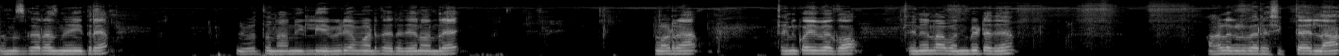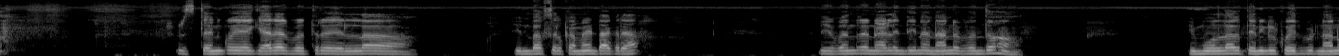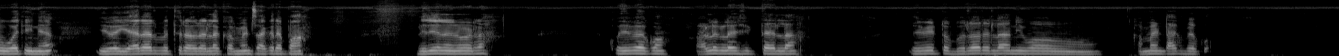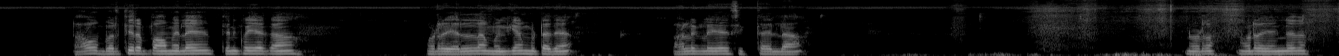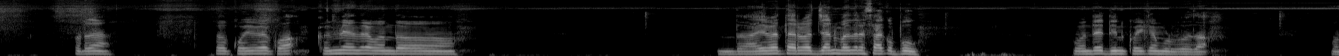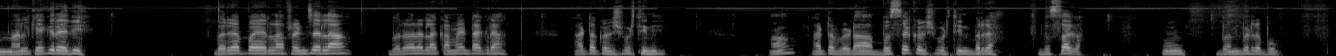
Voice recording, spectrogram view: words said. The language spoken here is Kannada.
ನಮಸ್ಕಾರ ಸ್ನೇಹಿತರೆ. ಇವತ್ತು ನಾನು ಇಲ್ಲಿ ವಿಡಿಯೋ ಮಾಡ್ತಾ ಇರೋದೇನು ಅಂದರೆ ನೋಡ್ರ ತೆನೆ ಕೊಯ್ಬೇಕು. ತೆನೆಲ್ಲ ಬಂದುಬಿಟ್ಟದೆ. ಆಳುಗಳು ಬೇರೆ ಸಿಗ್ತಾ ಇಲ್ಲ. ಫ್ರೆಂಡ್ಸ್ ತೆನೆ ಕೊಯ್ಯಕ್ಕೆ ಯಾರ್ಯಾರು ಬರ್ತೀರೋ ಎಲ್ಲ ಇನ್ಬಾಕ್ಸಲ್ಲಿ ಕಮೆಂಟ್ ಹಾಕ್ರೆ. ನೀವು ಬಂದರೆ ನಾಳಿನ ದಿನ ನಾನು ಬಂದು ನಿಮ್ಮ ಹೊಲ್ದಾಗ ತೆನೆಗಳು ಕೊಯ್ದುಬಿಟ್ಟು ನಾನು ಹೋಗ್ತೀನಿ. ಇವಾಗ ಯಾರ್ಯಾರು ಬರ್ತೀರೋ ಅವರೆಲ್ಲ ಕಮೆಂಟ್ಸ್ ಹಾಕ್ರಪ್ಪ. ಬಿರಿಯಾನಿ ನೋಡ್ರ? ಕೊಯ್ಬೇಕು. ಆಳುಗಳೇ ಸಿಗ್ತಾ ಇಲ್ಲ. ದಯವಿಟ್ಟು ಬರೋರೆಲ್ಲ ನೀವು ಕಮೆಂಟ್ ಹಾಕಬೇಕು. ನಾವು ಬರ್ತೀರಪ್ಪ ಆಮೇಲೆ ತೆನೆ ಕೊಯ್ಯಕ. ನೋಡ್ರಿ, ಎಲ್ಲ ಮಲ್ಗ್ಯಾಂಬಿಟ್ಟದೆ. ಆಳುಗಳೇ ಸಿಗ್ತಾ ಇಲ್ಲ. ನೋಡ್ರ, ನೋಡ್ರಿ ಹೆಂಗದ? ನೋಡ್ರ? ಕೊಯ್ಬೇಕು. ಕಮ್ಮಿ ಅಂದರೆ ಒಂದು ಒಂದು ಐವತ್ತು ಅರವತ್ತು ಜನ ಬಂದರೆ ಸಾಕು ಪೂ ಒಂದೇ ದಿನ ಕೊಯ್ಕೊಂಬಿಡ್ಬೋದ ಒಂದು ನಾಲ್ಕು ಎಕರೆ ಅದಿ. ಬರ್ಯಪ್ಪ ಎಲ್ಲ ಫ್ರೆಂಡ್ಸ್ ಎಲ್ಲ, ಬರೋರೆಲ್ಲ ಕಮೆಂಟ್ ಹಾಕ್ರ. ಆಟೋ ಕಳಿಸ್ಬಿಡ್ತೀನಿ. ಹಾಂ ಆಟೋ ಬೇಡ ಬಸ್ಸೇ ಕಳಿಸ್ಬಿಡ್ತೀನಿ, ಬರ್ರ. ಬಸ್ಸಾಗ ಹ್ಞೂ ಬಂದುಬಿಡ್ರಪ್ಪ.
